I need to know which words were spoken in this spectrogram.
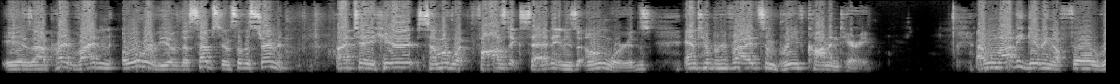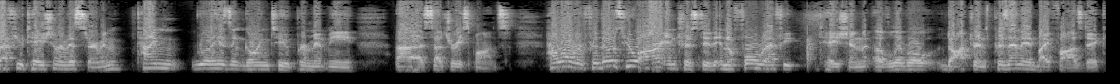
is uh, provide an overview of the substance of the sermon, uh, to hear some of what Fosdick said in his own words, and to provide some brief commentary. I will not be giving a full refutation of his sermon. Time really isn't going to permit me uh, such a response. However, for those who are interested in a full refutation of liberal doctrines presented by Fosdick,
